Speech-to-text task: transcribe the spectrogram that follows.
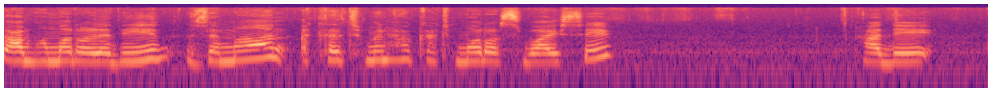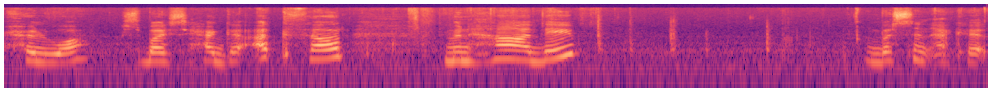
طعمها مرة لذيذ. زمان أكلت منها كانت مرة سبايسي. هذه حلوة spicy حقها أكثر من هذه. بس انأكل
